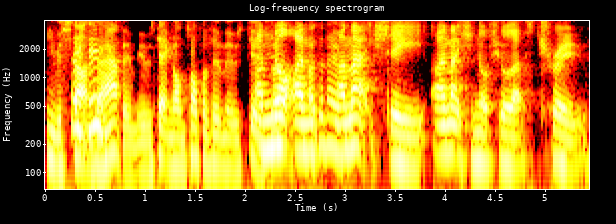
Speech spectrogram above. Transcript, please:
he was starting to have him. He was getting on top of him. It was good. I'm So not. I, I'm. I don't know. I'm actually. I'm actually not sure that's true.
